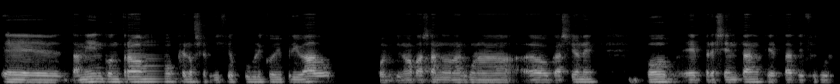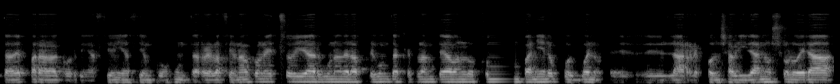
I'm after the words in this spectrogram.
Eh, también encontrábamos que los servicios públicos y privados, continúa pasando en algunas ocasiones, pues, eh, presentan ciertas dificultades para la coordinación y acción conjunta. Relacionado con esto y algunas de las preguntas que planteaban los compañeros, pues bueno, la responsabilidad no solo era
